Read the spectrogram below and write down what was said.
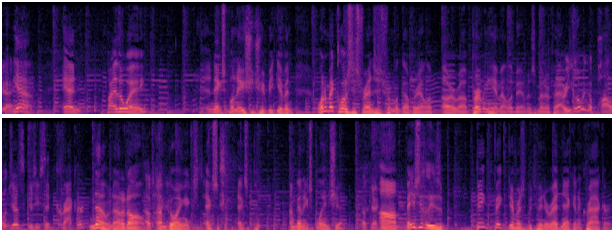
okay. Yeah. And by the way, an explanation should be given. One of my closest friends is from Montgomery, or uh, Birmingham, Alabama, as a matter of fact. Are you going apologist because you said cracker? No, not at all. Okay. I'm going. Ex- ex- expl- I'm going to explain shit. Okay. Um, basically, big, big difference between a redneck and a cracker.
